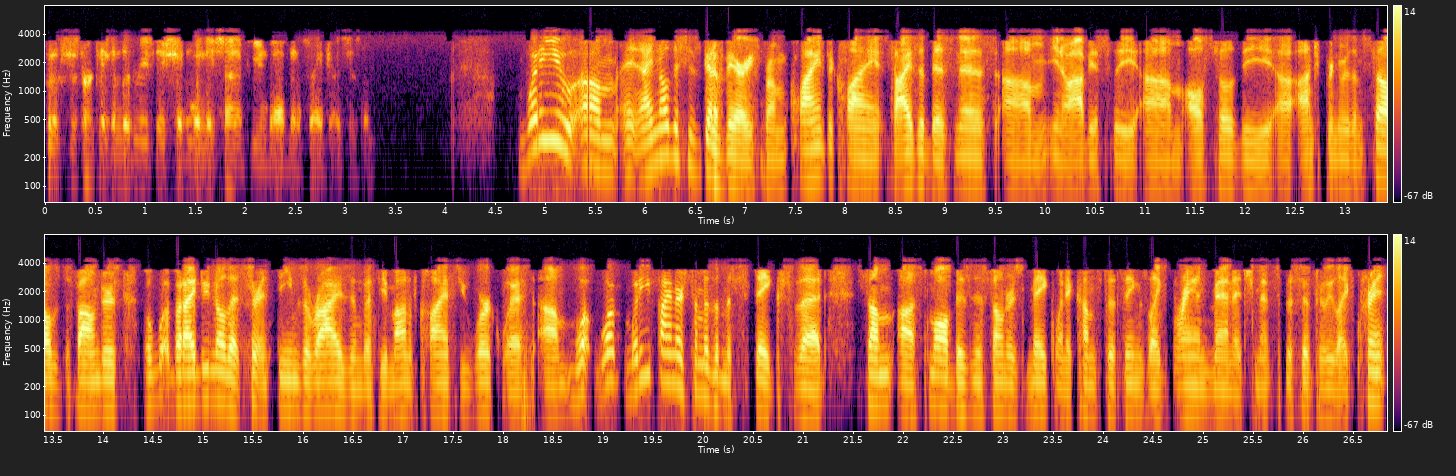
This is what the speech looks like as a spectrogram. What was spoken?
folks just aren't taking liberties they shouldn't when they sign up to be involved in a franchise system. What do you um and i know this is going to vary from client to client size of business um you know obviously um also the uh, entrepreneur themselves the founders but but i do know that certain themes arise and with the amount of clients you work with um what what what do you find are some of the mistakes that some uh, small business owners make when it comes to things like brand management specifically like print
